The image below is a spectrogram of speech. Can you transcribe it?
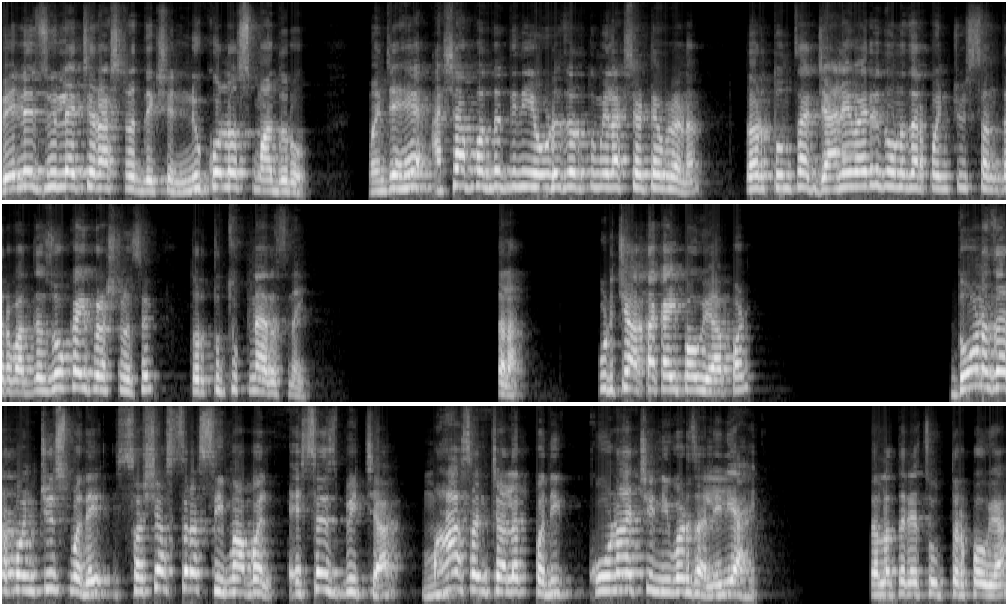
व्हेनेझुएलाचे राष्ट्राध्यक्ष निकोलस मादुरो. म्हणजे हे अशा पद्धतीने एवढं जर तुम्ही लक्षात ठेवलं ना तर तुमचा जानेवारी दोन हजार पंचवीस संदर्भातला जो काही प्रश्न असेल तर तो चुकणारच नाही. चला पुढचे आता काही पाहूया आपण. दोन हजार पंचवीसमध्ये सशस्त्र सीमा बल एस एस बीच्या महासंचालकपदी कोणाची निवड झालेली आहे? चला तर याचं उत्तर पाहूया.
